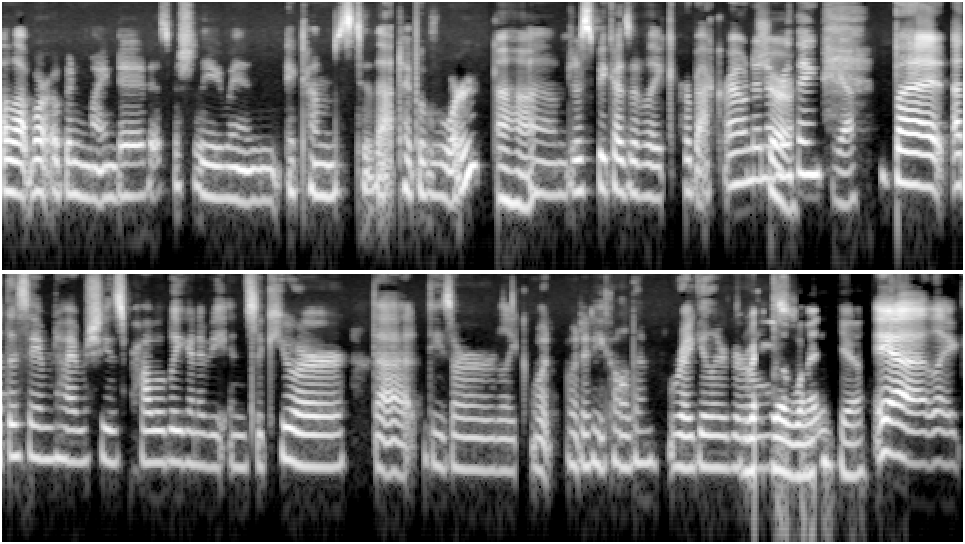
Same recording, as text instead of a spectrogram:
a lot more open minded, especially when it comes to that type of work. Uh huh. Um, just because of like her background and Sure. everything. yeah. But at the same time, she's probably going to be insecure that these are like what what did he call them? Regular girls. Regular woman. Yeah. Yeah, like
